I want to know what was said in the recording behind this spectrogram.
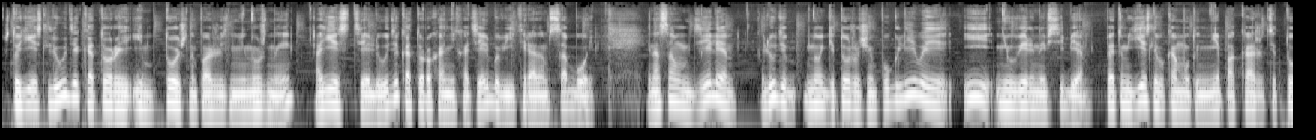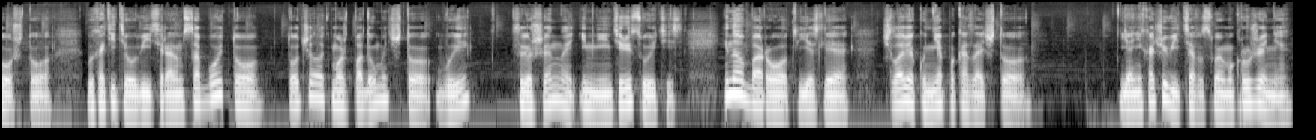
что есть люди, которые им точно по жизни не нужны, а есть те люди, которых они хотели бы видеть рядом с собой. И на самом деле люди, многие тоже очень пугливые и неуверенные в себе. Поэтому если вы кому-то не покажете то, что вы хотите увидеть рядом с собой, то тот человек может подумать, что вы совершенно им не интересуетесь. И наоборот, если человеку не показать, что я не хочу видеть себя в своем окружении,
